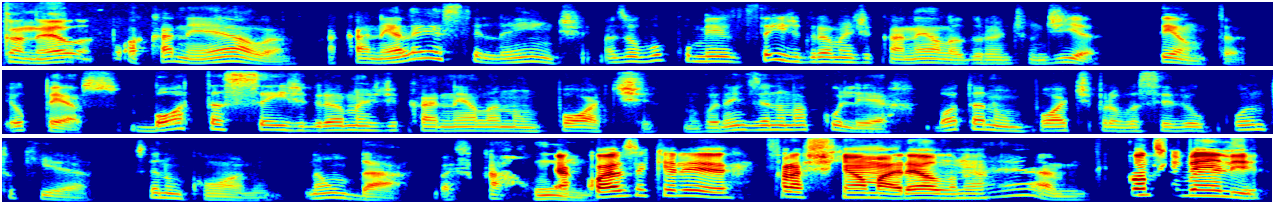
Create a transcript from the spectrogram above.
Canela? Pô, a canela. A canela é excelente, mas eu vou comer 6 gramas de canela durante um dia? Tenta, eu peço. Bota 6 gramas de canela num pote, não vou nem dizer numa colher. Bota num pote para você ver o quanto que é. Você não come, não dá, vai ficar É ruim. quase aquele frasquinho amarelo, né? É, Quanto que vem ali?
